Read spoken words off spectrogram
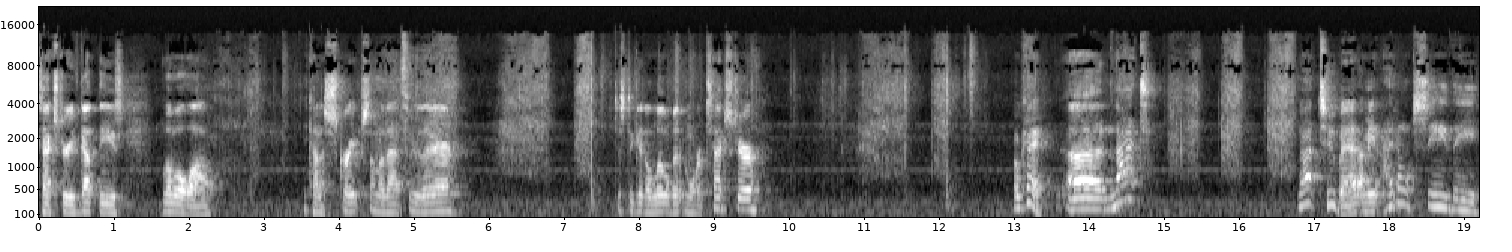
texture, you've got these little uh, kind of scrape some of that through there just to get a little bit more texture. Okay, uh, not, not too bad. I mean, I don't see the,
